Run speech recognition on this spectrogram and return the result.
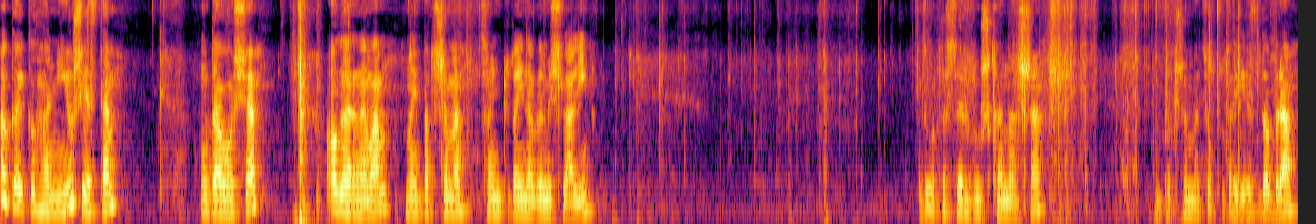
Ok, kochani, już jestem. Udało się. Ogarnęłam. No i patrzymy, co oni tutaj nawymyślali. Złote serduszka nasze. Zobaczymy, co tutaj jest. Dobra.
